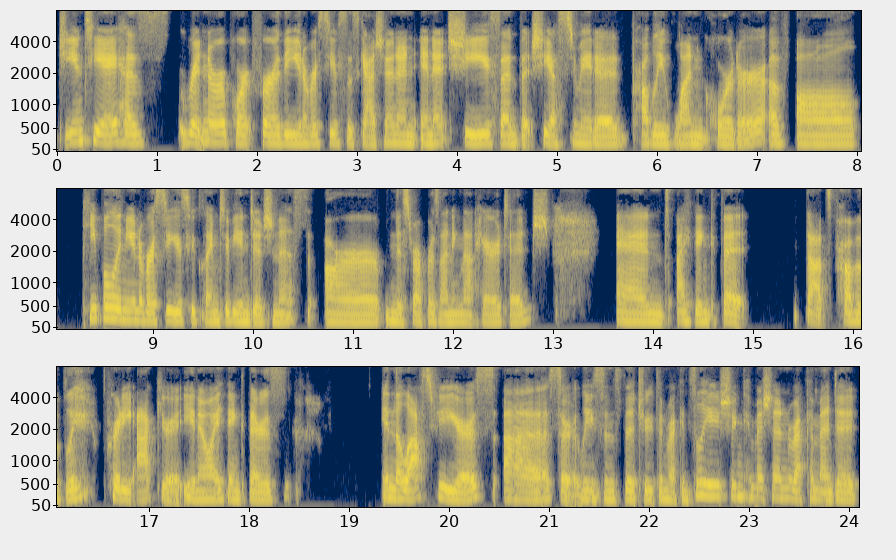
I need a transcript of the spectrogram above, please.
Jean Teillet has written a report for the university of saskatchewan and in it she said that she estimated probably one quarter of all people in universities who claim to be Indigenous are misrepresenting that heritage. And I think that that's probably pretty accurate. You know, I think there's in the last few years, uh, certainly since the Truth and Reconciliation Commission recommended,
